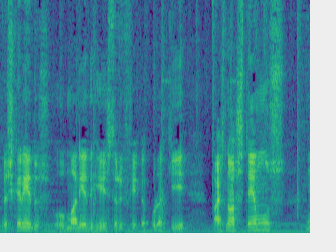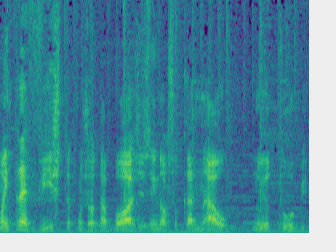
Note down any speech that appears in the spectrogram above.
Meus queridos, o Mania de History fica por aqui, mas nós temos uma entrevista com J. Borges em nosso canal no YouTube.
